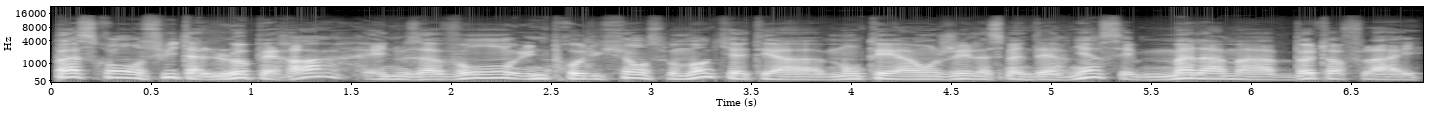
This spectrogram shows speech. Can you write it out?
passerons ensuite à l'opéra et nous avons une production en ce moment qui a été montée à Angers la semaine dernière. C'est Madama Butterfly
